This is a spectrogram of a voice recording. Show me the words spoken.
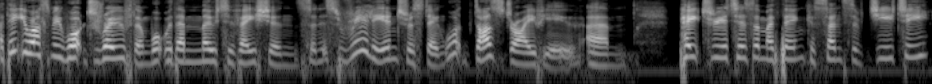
I think you asked me what drove them, what were their motivations, and it's really interesting. What does drive you? Um, patriotism, I think, a sense of duty.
